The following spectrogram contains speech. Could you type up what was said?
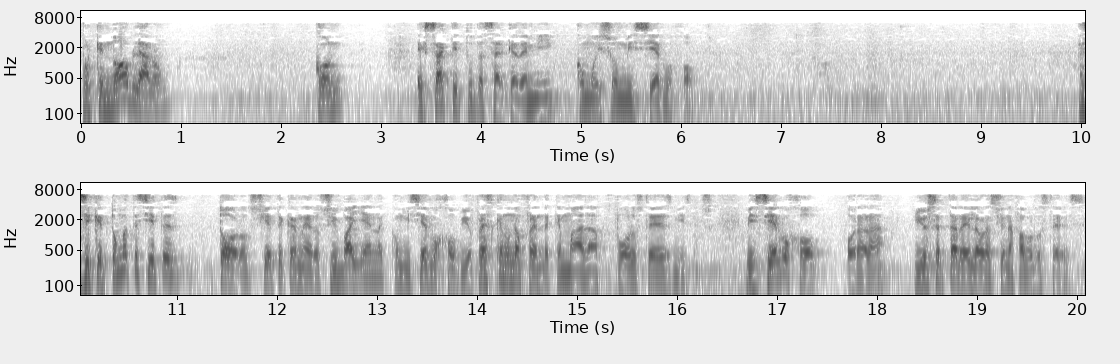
porque no hablaron con exactitud acerca de mí como hizo mi siervo Job. Así que tómate siete toros, siete carneros, y vayan con mi siervo Job y ofrezcan una ofrenda quemada por ustedes mismos. Mi siervo Job orará y yo aceptaré la oración a favor de ustedes.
